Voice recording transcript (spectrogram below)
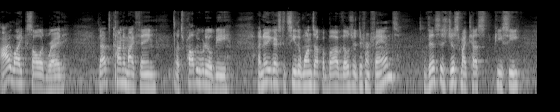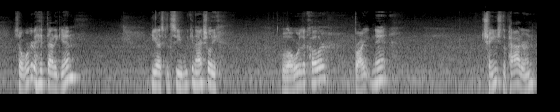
I like solid red. That's kind of my thing. That's probably what it'll be. I know you guys can see the ones up above. Those are different fans. This is just my test PC. So we're to hit that again. You guys can see we can actually lower the color, brighten it, change the pattern.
